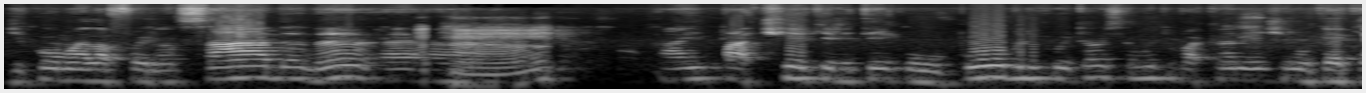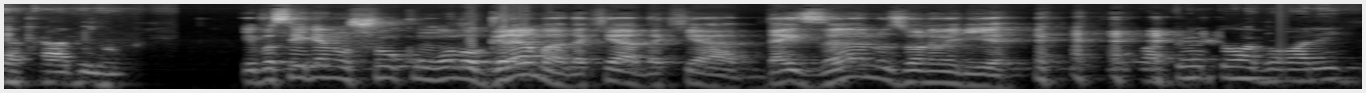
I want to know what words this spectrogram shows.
de como ela foi lançada, né? A, a- Uhum. a empatia que ele tem com o público, então isso é muito bacana a gente não quer que acabe, não. E você iria num show com um holograma daqui a, daqui a 10 anos ou não iria? Apertou agora, hein?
